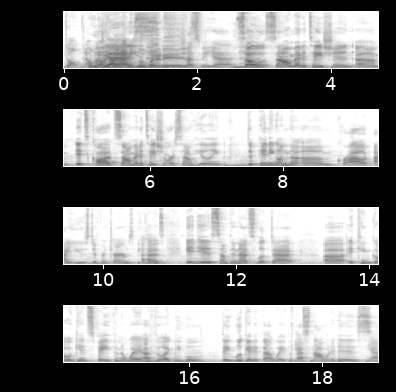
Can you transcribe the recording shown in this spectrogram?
don't know. Who don't yes. clue what it is. Trust me, yeah. Mm-hmm. So sound meditation, um, it's called sound meditation or sound healing. Mm-hmm. Depending on the um, crowd, I use different terms because okay. it mm-hmm. is something that's looked at. Uh, it can go against faith in a way. I feel like people mm-hmm. they look at it that way, but yeah. that's not what it is. Yeah.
